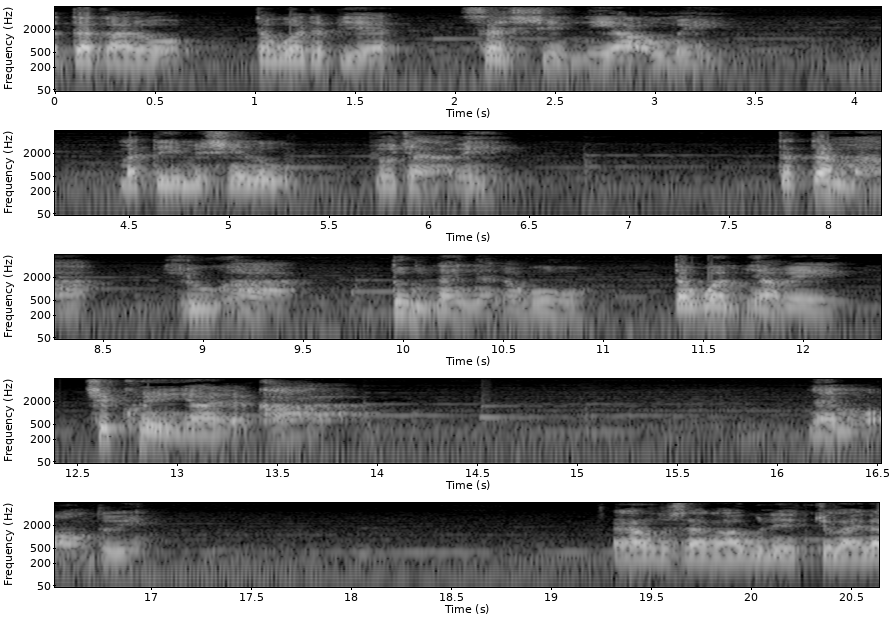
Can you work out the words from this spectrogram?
အသက်ကတော့တဝက်တစ်ပြက်ဆက်ရှင်နေရအောင်မယ်မသေးမရှင်လို့ပြောကြတာပဲတသက်မှာလူဟာသူ့နိုင်ငံတော်ကိုတဝက်မျှပဲချစ်ခွင့်ရတဲ့အခါနိုင်မအောင်သွေး 2025ခုနှစ်ဇူလိုင်လ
